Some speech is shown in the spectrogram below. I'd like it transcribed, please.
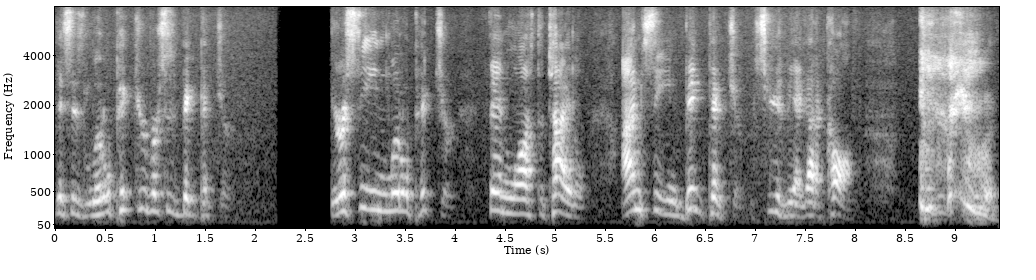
this is little picture versus big picture. You're seeing little picture. Finn lost the title. I'm seeing big picture. Excuse me, I got a cough.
